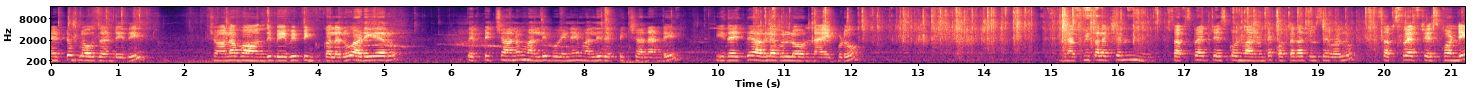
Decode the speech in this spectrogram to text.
నెట్ బ్లౌజ్ అండి ఇది. చాలా బాగుంది. Baby pink colour. అడిగారు. తెప్పించాను. మళ్ళీ పోయినాయి. మళ్ళీ తెప్పించానండి. ఇదైతే అవైలబుల్లో ఉన్నాయి ఇప్పుడు. లక్ష్మి కలెక్షన్ సబ్స్క్రైబ్ చేసుకోని వాళ్ళు ఉంటే కొత్తగా చూసేవాళ్ళు సబ్స్క్రైబ్ చేసుకోండి.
